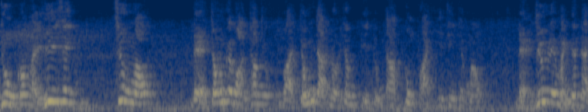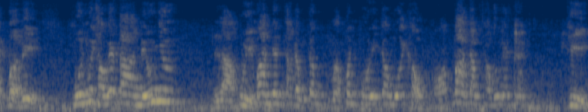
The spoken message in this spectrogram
dù có phải hy sinh xương máu để chống cái bọn tham nhũng và chống giặc nội xâm thì chúng ta cũng phải hy sinh xương máu. Để giữ lấy mảnh đất này bởi vì 46 hecta nếu như là ủy ban nhân xã Đồng Tâm mà phân phối cho mỗi khẩu có 360 mét vuông thì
